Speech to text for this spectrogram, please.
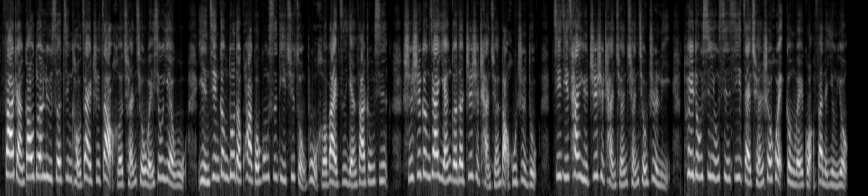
发展高端绿色进口再制造和全球维修业务，引进更多的跨国公司地区总部和外资研发中心，实施更加严格的知识产权保护。制度积极参与知识产权全球治理，推动信用信息在全社会更为广泛的应用。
